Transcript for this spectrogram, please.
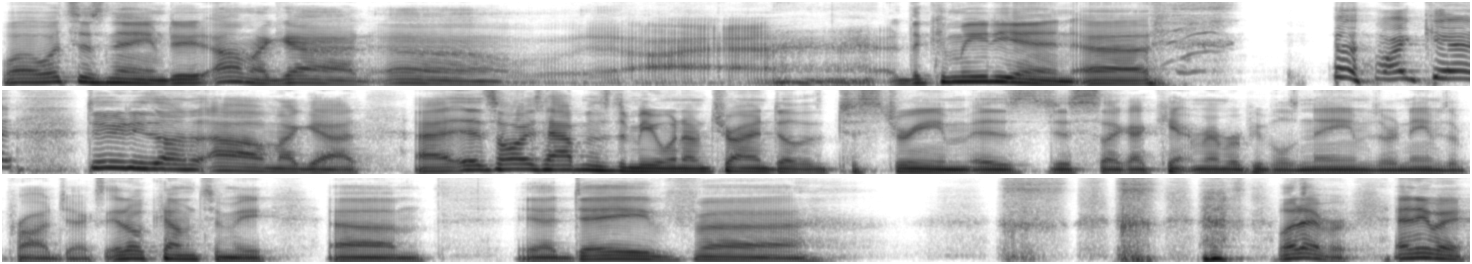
well, what's his name, dude? Oh my god. Oh, uh, the comedian. Uh, why can't, dude? He's on. Oh my god. Uh, this always happens to me when I'm trying to to stream. Is just like I can't remember people's names or names of projects. It'll come to me. Um, yeah, Dave. Uh, whatever. Anyway,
